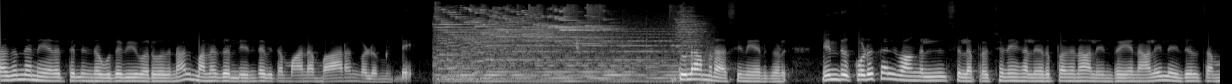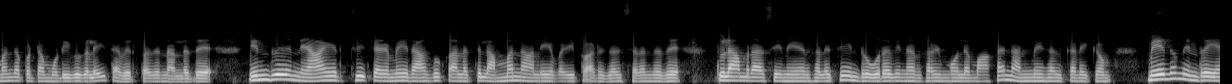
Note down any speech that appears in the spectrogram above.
தகுந்த நேரத்தில் இந்த உதவி வருவதனால் மனதில் எந்த விதமான பாரங்களும் இல்லை. துலாம் ராசி நேர்கள் இன்று கொடுக்கல் வாங்கலில் சில பிரச்சனைகள் இருப்பதனால் இன்றைய நாளில் இதில் சம்பந்தப்பட்ட முடிவுகளை தவிர்ப்பது நல்லது. இன்று ஞாயிற்றுக்கிழமை ராகு காலத்தில் அம்மன் ஆலய வழிபாடுகள் சிறந்தது. துலாம் ராசி நேயர்களுக்கு இன்று உறவினர்கள் மூலமாக நன்மைகள் கிடைக்கும். மேலும் இன்றைய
